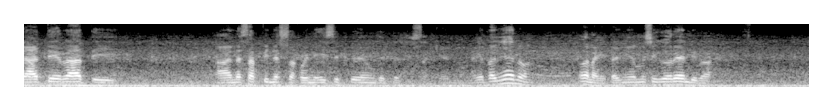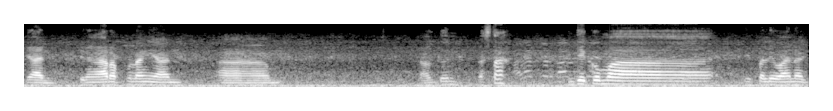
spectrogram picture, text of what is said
Dati-rati. Ah nasa Pinas ako. Iniisip ko yung ganito sasakyan. Nakita niyo no? Oh, nakita niyo naman siguro yan, di ba? Yan. Pinangarap ko lang yan. Um, tawag doon. Basta. Hindi ko ma ipaliwanag.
